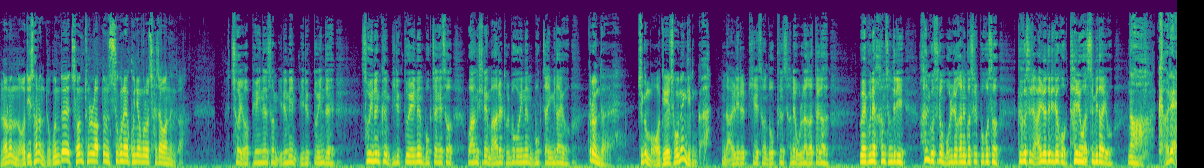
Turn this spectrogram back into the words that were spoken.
너는 어디 사는 누군데 전투를 앞둔 수군의 군영으로 찾아왔는가? 저 옆에 있는 섬 이름이 미륵도인데 소인은 그 미륵도에 있는 목장에서 왕실의 말을 돌보고 있는 목자입니다요. 그런데 지금 어디에서 오는 길인가? 난리를 피해서 높은 산에 올라갔다가 왜군의 함선들이 한 곳으로 몰려가는 것을 보고서 그것을 알려드리려고 달려왔습니다요. 아, 그래.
